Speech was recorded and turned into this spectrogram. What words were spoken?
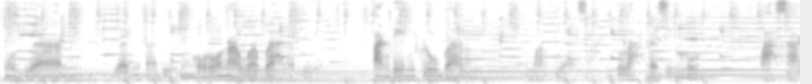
Kemudian ya ini tadi corona wabah pandemi global. Luar biasa. Itulah resiko pasar.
